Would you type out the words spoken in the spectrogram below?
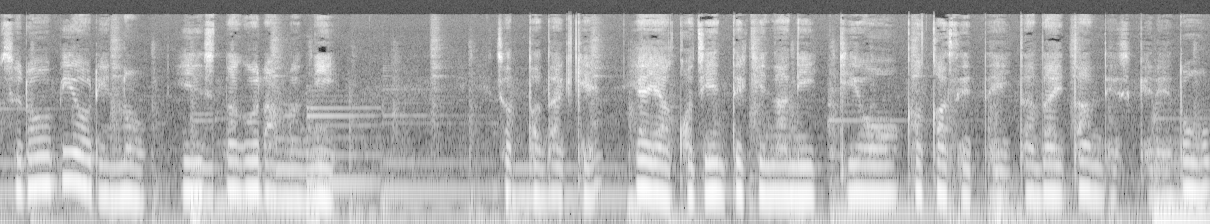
スロー日和のインスタグラムにちょっとだけやや個人的な日記を書かせていただいたんですけれど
